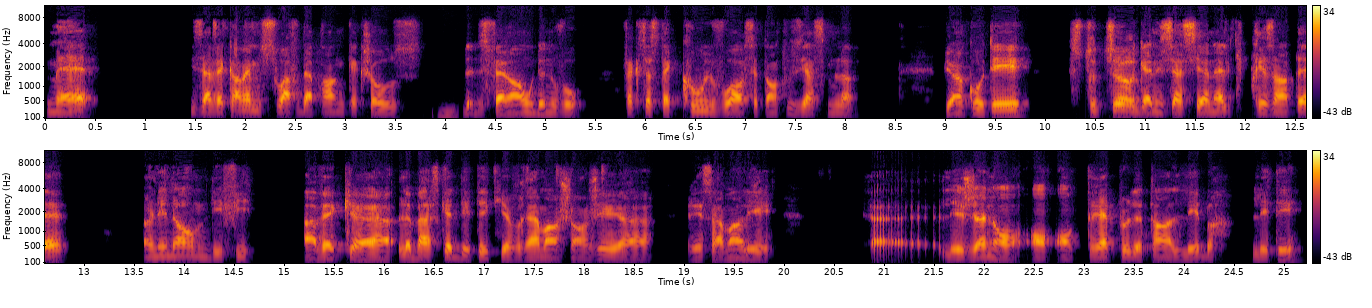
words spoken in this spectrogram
mais ils avaient quand même soif d'apprendre quelque chose de différent ou de nouveau. Fait que ça, c'était cool voir cet enthousiasme-là. Puis un côté structure organisationnelle qui présentait un énorme défi avec euh, le basket d'été qui a vraiment changé euh, récemment. Les, euh, les jeunes ont, ont, très peu de temps libre l'été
